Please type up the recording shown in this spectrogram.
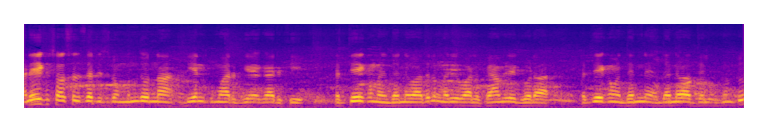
అనేక సోషల్ సర్వీస్లో ముందున్న డిఎన్ కుమార్ గారికి ప్రత్యేకమైన ధన్యవాదాలు. మరియు వాళ్ళ ఫ్యామిలీకి కూడా ప్రత్యేకమైన ధన్య ధన్యవాదాలు తెలుపుకుంటూ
